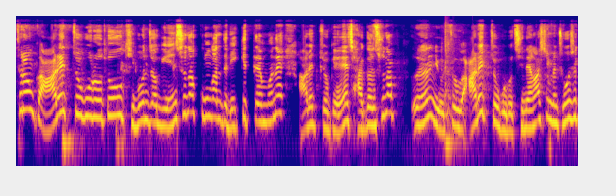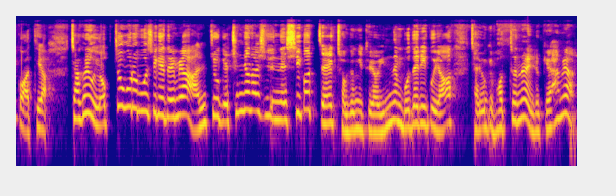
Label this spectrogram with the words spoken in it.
트렁크 아래쪽으로도 기본적인 수납 공간들이 있기 때문에 아래쪽에 작은 수납은 이쪽 아래쪽으로 진행하시면 좋으실 것 같아요. 자 그리고 옆쪽으로 보시게 되면 안쪽에 충전할 수 있는 시거잭 적용이 되어 있는 모델이고요. 자 여기 버튼을 이렇게 하면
